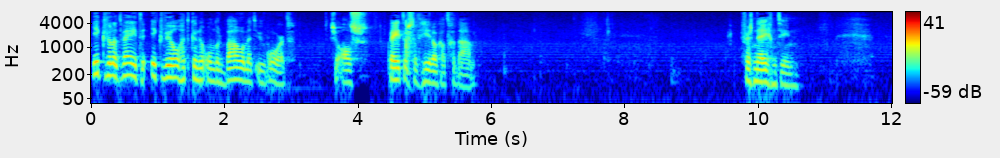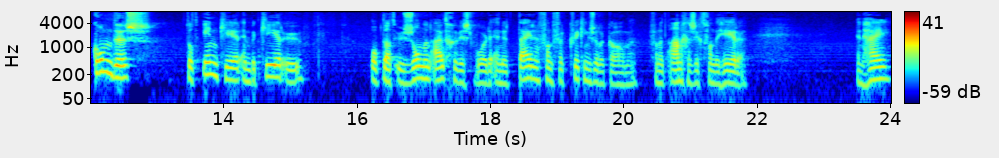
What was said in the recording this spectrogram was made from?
Ik wil het weten, ik wil het kunnen onderbouwen met uw woord. Zoals Petrus dat hier ook had gedaan. Vers 19. Kom dus tot inkeer en bekeer u, opdat uw zonden uitgewist worden en er tijden van verkwikking zullen komen van het aangezicht van de Heere. En Hij,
